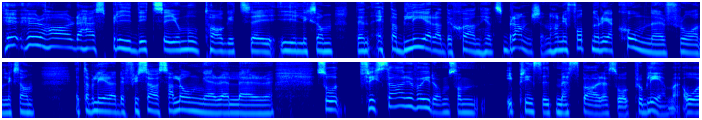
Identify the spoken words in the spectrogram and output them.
Hur, hur har det här spridit sig och mottagit sig i liksom den etablerade skönhetsbranschen? Har ni fått några reaktioner från liksom etablerade frisörsalonger? Eller... Så frisörer var ju de som i princip mest bara såg problem och,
